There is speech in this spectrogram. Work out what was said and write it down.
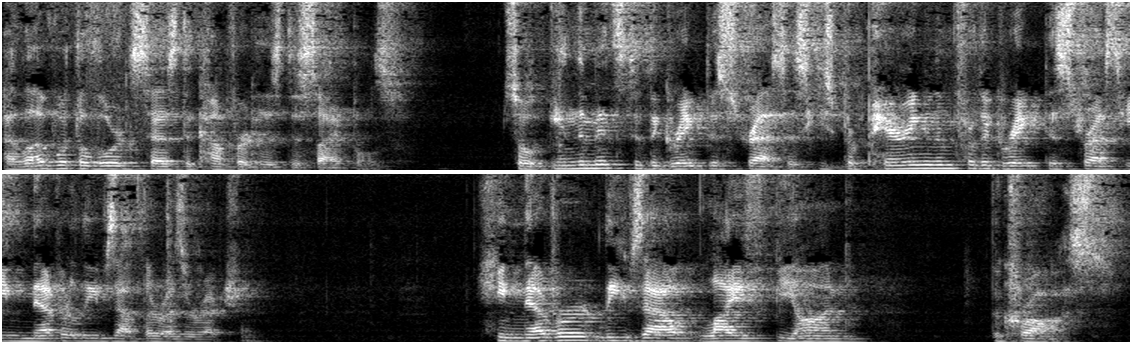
I love what the Lord says to comfort His disciples. So, in the midst of the great distress, as He's preparing them for the great distress, He never leaves out the resurrection. He never leaves out life beyond the cross.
